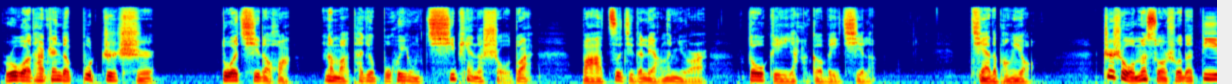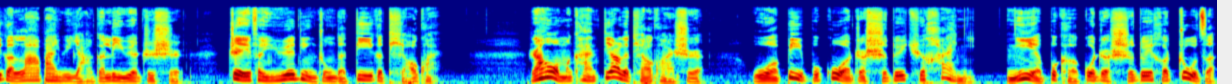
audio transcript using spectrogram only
如果他真的不支持多妻的话，那么他就不会用欺骗的手段把自己的两个女儿都给雅各为妻了。亲爱的朋友，这是我们所说的第一个拉班与雅各立约之时这一份约定中的第一个条款。然后我们看第二个条款是：我必不过这石堆去害你，你也不可过这石堆和柱子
